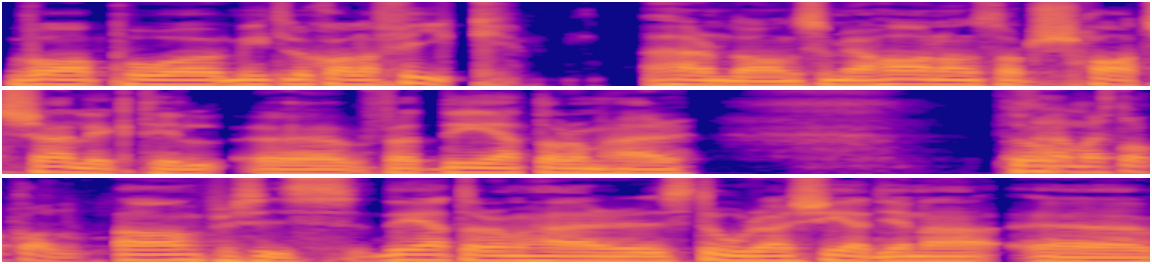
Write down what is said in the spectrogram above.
var på mitt lokala fik häromdagen som jag har någon sorts hatkärlek till. eh, för att det är ett av de här Alltså hemma i Stockholm. Ja, precis. Det är ett av de här stora kedjorna eh,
